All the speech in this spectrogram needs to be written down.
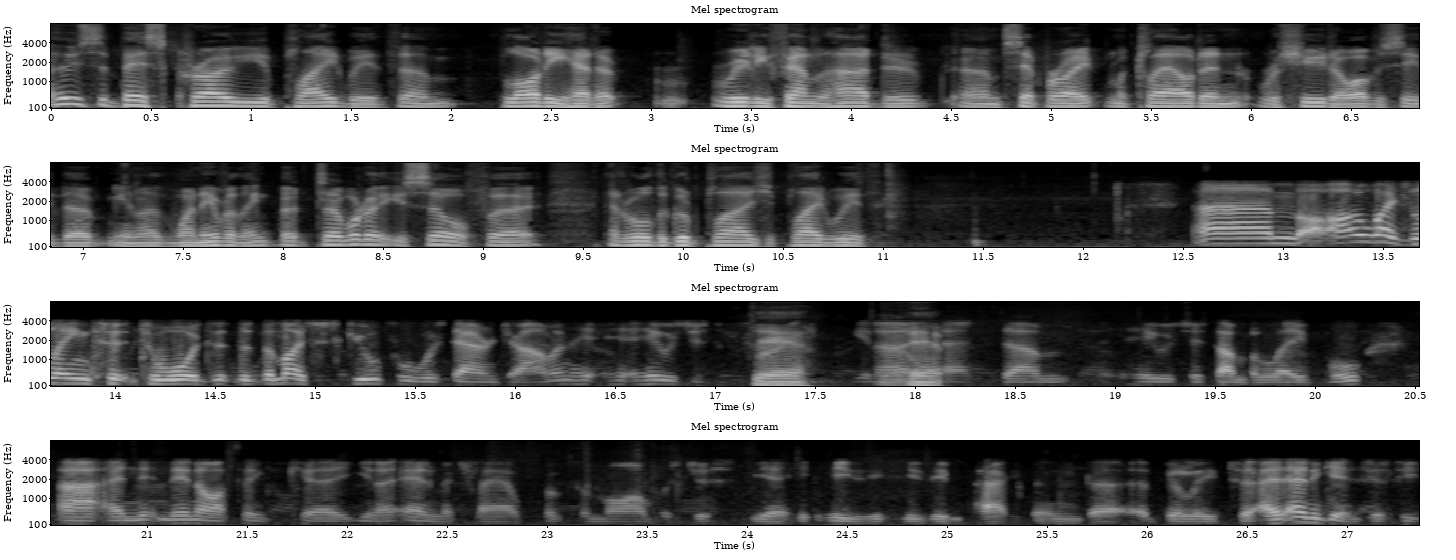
Who's the best crow you played with? Um, Blighty had it really found it hard to um, separate McLeod and Ricciuto. Obviously, they you know won everything. But uh, what about yourself? Uh, out of all the good players you played with, Um, I always lean to, towards it. The, the most skillful was Darren Jarman. He, he was just a freak, Yeah. you know, Yeah. and um, he was just unbelievable. Uh, and then- then I think, uh, you know, Andy McLeod for, for mine was just, yeah, his, his impact and uh, ability to, and, and again, just his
